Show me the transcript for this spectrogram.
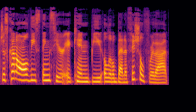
just kind of all these things here, it can be a little beneficial for that.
